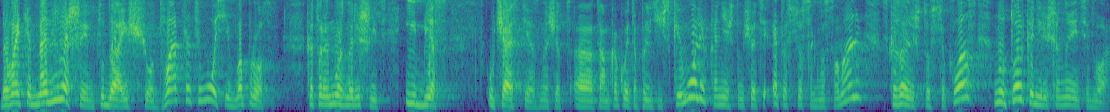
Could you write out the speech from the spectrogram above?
Давайте навешаем туда еще 28 вопросов, которые можно решить и без участия, значит, э, там какой-то политической воли, в конечном счете это все согласовали, сказали, что все класс, но только не решены эти два.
